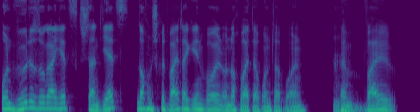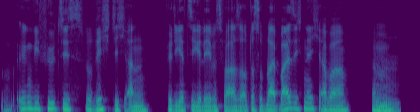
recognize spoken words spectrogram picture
und würde sogar jetzt, Stand jetzt, noch einen Schritt weiter gehen wollen und noch weiter runter wollen. Mhm. Ähm, weil irgendwie fühlt sich's richtig an für die jetzige Lebensphase. Ob das so bleibt, weiß ich nicht, aber ähm, mhm.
